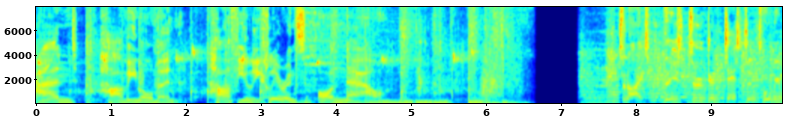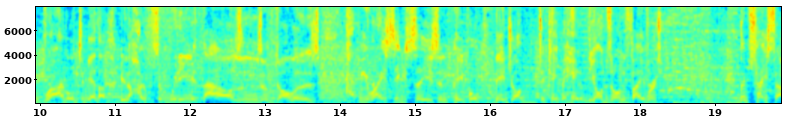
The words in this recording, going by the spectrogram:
And Harvey Norman. Half yearly clearance on now. Tonight, these two contestants will be bridled together in the hopes of winning thousands of dollars. Happy racing season, people. Their job, to keep ahead of the odds-on favourite, the Chaser.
